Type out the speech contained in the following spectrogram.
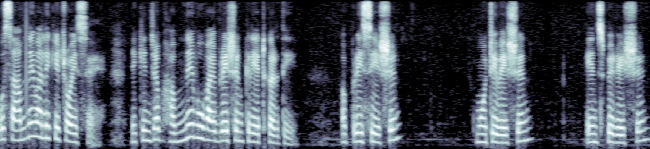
वो सामने वाले की चॉइस है। लेकिन जब हमने वो वाइब्रेशन क्रिएट कर दी appreciation motivation inspiration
